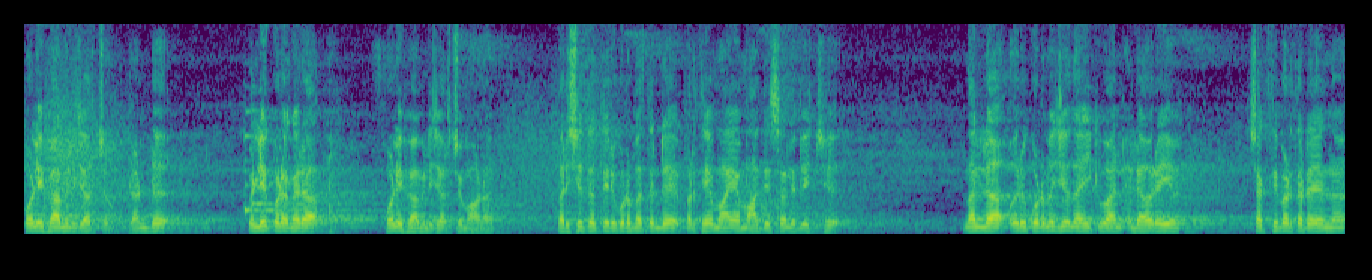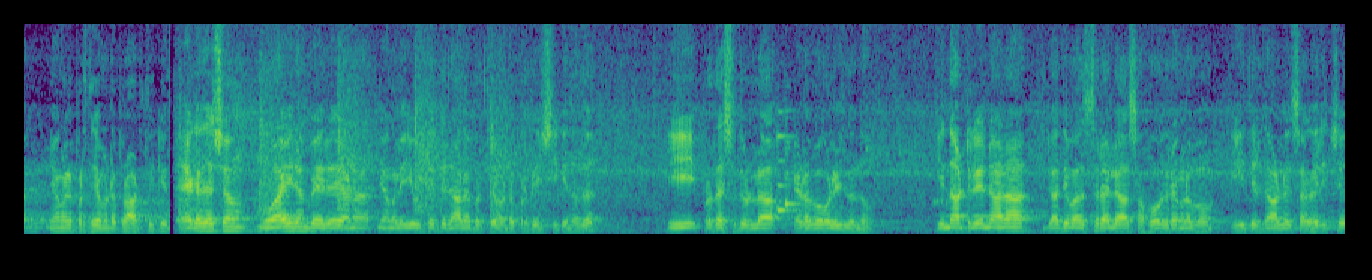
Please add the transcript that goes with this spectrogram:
ഹോളി ഫാമിലി ചർച്ചും രണ്ട് വെള്ളിക്കുളങ്ങര ഹോളി ഫാമിലി ചർച്ചുമാണ്. പരിശുദ്ധ തിരുകുടുംബത്തിന്റെ പ്രത്യേകമായ മാധ്യസ്ഥം ലഭിച്ച് നല്ല ഒരു കുടുംബജീവിതം നയിക്കുവാൻ എല്ലാവരെയും ശക്തിപ്പെടുത്തട്ടെ എന്ന് ഞങ്ങൾ പ്രത്യേകമായിട്ട് പ്രാർത്ഥിക്കുന്നു. ഏകദേശം മൂവായിരം പേരെയാണ് ഞങ്ങൾ ഈ ഊട്ടത്തിനാണ് പ്രത്യേകമായിട്ട് പ്രതീക്ഷിക്കുന്നത്. ഈ പ്രദേശത്തുള്ള ഇടവകളിൽ നിന്നും. ഈ നാട്ടിലെ നാനാ ജാതി മതസ്ഥര എല്ലാ സഹോദരങ്ങളും ഈ തിരുനാളിൽ സഹകരിച്ച്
